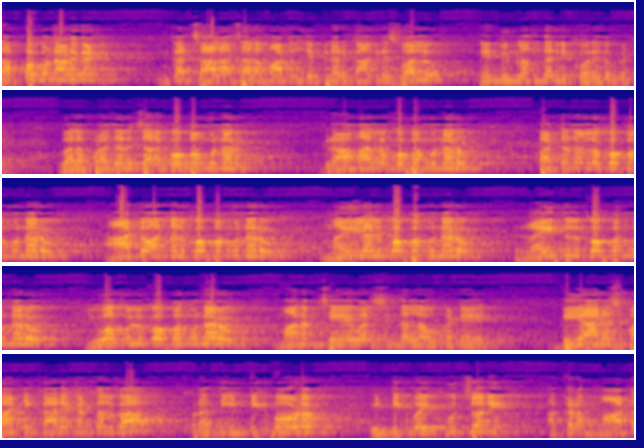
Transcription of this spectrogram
తప్పకుండా అడగండి. ఇంకా చాలా చాలా మాటలు చెప్పినారు కాంగ్రెస్ వాళ్ళు. నేను మిమ్మల్ని అందరినీ కోరేది ఒకటి. ఇవాళ ప్రజలు చాలా కోపంగా ఉన్నారు. గ్రామాల్లో కోపంగా ఉన్నారు. పట్టణంలో కోపంగా ఉన్నారు. ఆటో అన్నలు కోపంగా ఉన్నారు. మహిళలు కోపంగా ఉన్నారు. రైతులు కోపంగా ఉన్నారు. యువకులు కోపంగా ఉన్నారు. మనం చేయవలసిందల్లా ఒకటే. బీఆర్ఎస్ పార్టీ కార్యకర్తలుగా ప్రతి ఇంటికి పోవడం ఇంటికి పోయి కూర్చొని అక్కడ మాట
